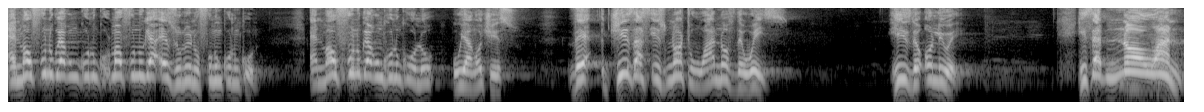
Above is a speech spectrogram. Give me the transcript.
And mawufuna ukuya kuNkulunkulu, mawufuna ukuya ezulwini ufuna uNkulunkulu. And mawufuna ukuya kuNkulunkulu uya ngoJesu. The Jesus is not one of the ways. He is the only way. He said, No one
